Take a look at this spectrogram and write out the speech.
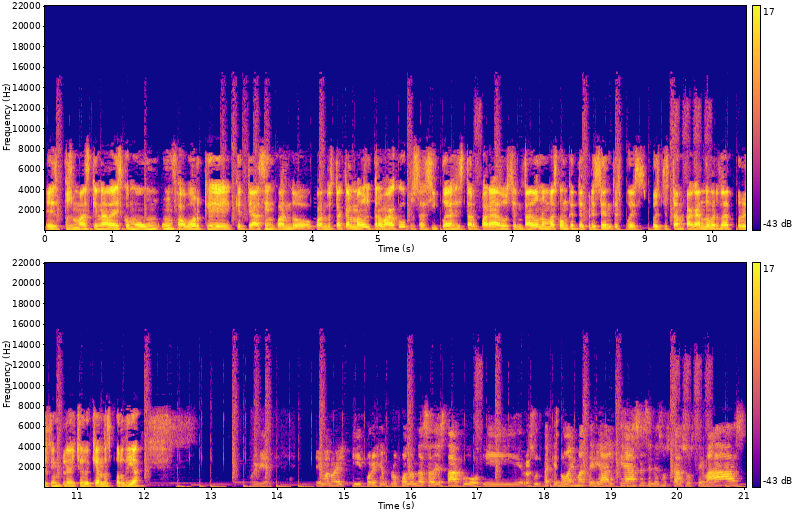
es pues más que nada es como un, un favor que, que, te hacen cuando, cuando está calmado el trabajo, pues así puedas estar parado, sentado, nomás con que te presentes, pues, pues te están pagando, ¿verdad? Por el simple hecho de que andas por día. Muy bien. Emanuel, y por ejemplo, cuando andas a destajo y resulta que no hay material, ¿qué haces en esos casos? ¿Te vas?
